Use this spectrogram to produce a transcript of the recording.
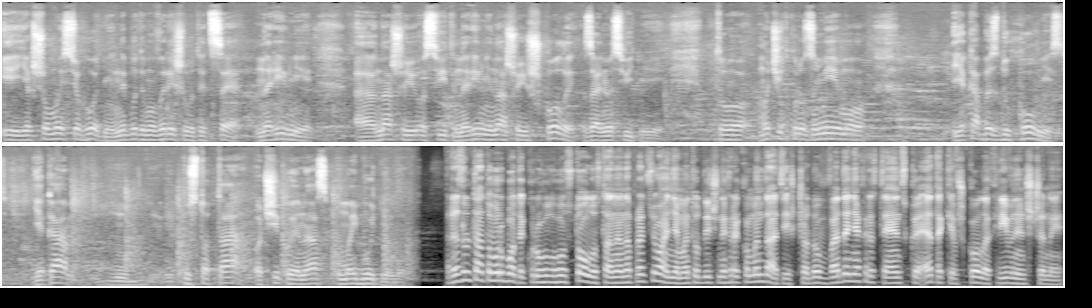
І якщо ми сьогодні не будемо вирішувати це на рівні е, нашої освіти, на рівні нашої школи загальноосвітньої, то ми чітко розуміємо, яка бездуховність, яка пустота очікує нас у майбутньому. Результатом роботи круглого столу стане напрацювання методичних рекомендацій щодо введення християнської етики в школах Рівненщини.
